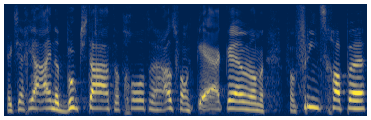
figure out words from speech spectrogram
Ik zeg, ja, in het boek staat dat God houdt van kerken, van, van vriendschappen.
